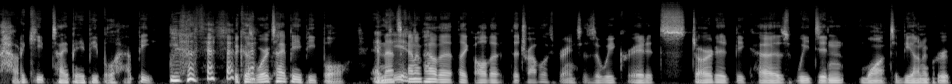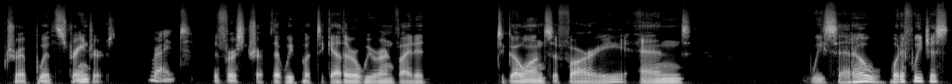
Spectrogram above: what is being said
how to keep type A people happy because we're type A people. And that's kind of how the like all the, the travel experiences that we created started because we didn't want to be on a group trip with strangers. right. The first trip that we put together, we were invited to go on safari and we said, "Oh, what if we just,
